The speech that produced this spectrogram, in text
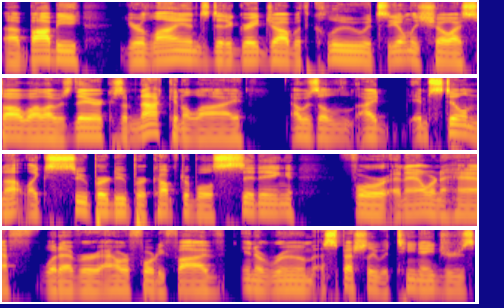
Uh, Bobby, your Lions did a great job with Clue. It's the only show I saw while I was there because I'm not to lie. I was a, I am still not like super duper comfortable sitting for an hour and a half, whatever, hour 45 in a room, especially with teenagers.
